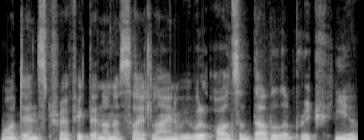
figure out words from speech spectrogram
more dense traffic than on a side line, we will also double a bridge here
